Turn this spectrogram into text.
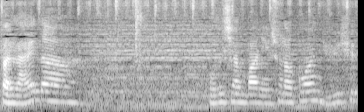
本来呢，我是想把你送到公安局去。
